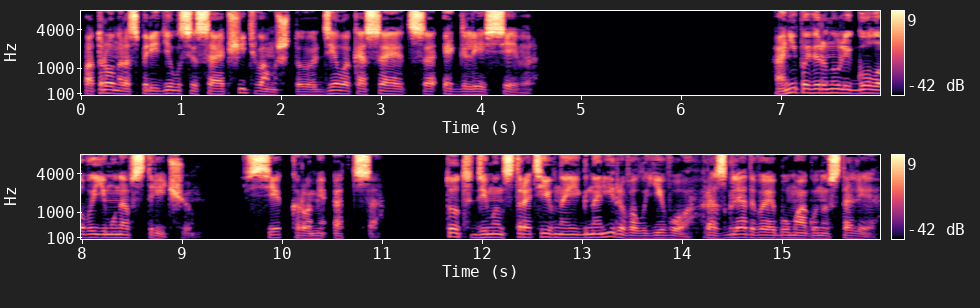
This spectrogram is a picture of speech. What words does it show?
Патрон распорядился сообщить вам, что дело касается Эгле-Север». Они повернули головы ему навстречу. Все, кроме отца. Тот демонстративно игнорировал его, разглядывая бумагу на столе.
